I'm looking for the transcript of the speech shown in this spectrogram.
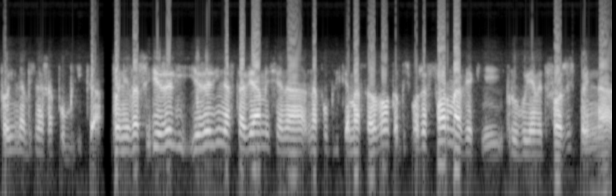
powinna być nasza publika. Ponieważ jeżeli, jeżeli nastawiamy się na, na publikę masową, to być może forma, w jakiej próbujemy tworzyć, powinna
